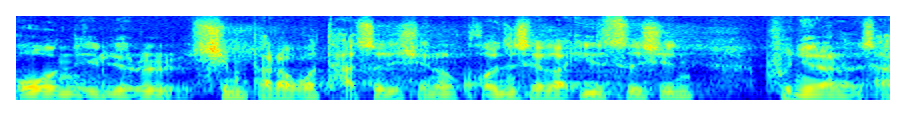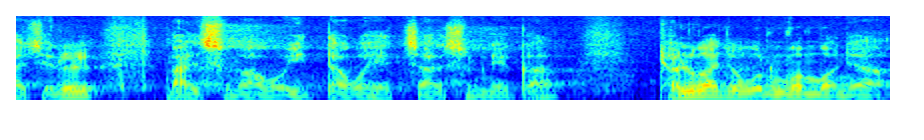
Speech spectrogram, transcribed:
온 인류를 심판하고 다스리시는 권세가 있으신 분이라는 사실을 말씀하고 있다고 했지 않습니까? 결과적으로는 건 뭐냐?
